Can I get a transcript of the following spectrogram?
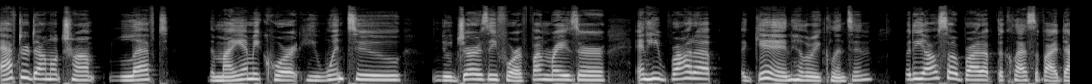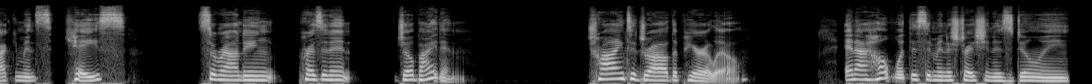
after Donald Trump left the Miami court, he went to New Jersey for a fundraiser and he brought up again Hillary Clinton, but he also brought up the classified documents case surrounding President Joe Biden, trying to draw the parallel. And I hope what this administration is doing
